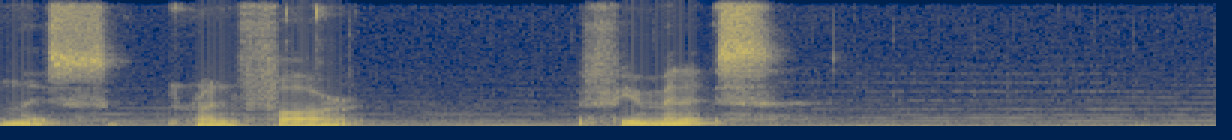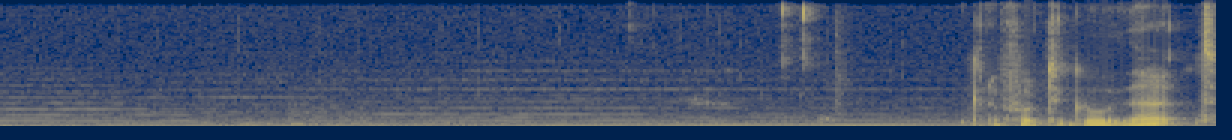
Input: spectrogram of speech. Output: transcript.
Let's run for a few minutes. Can afford to go that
